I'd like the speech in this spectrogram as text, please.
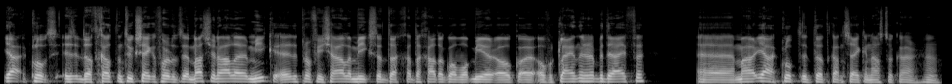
Ja, klopt. Dat geldt natuurlijk zeker voor het nationale MIEK. Eh, de provinciale MIEK, dat, dat gaat ook wel wat meer ook eh, over kleinere bedrijven. Uh, maar ja, klopt, dat kan zeker naast elkaar. Ja.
